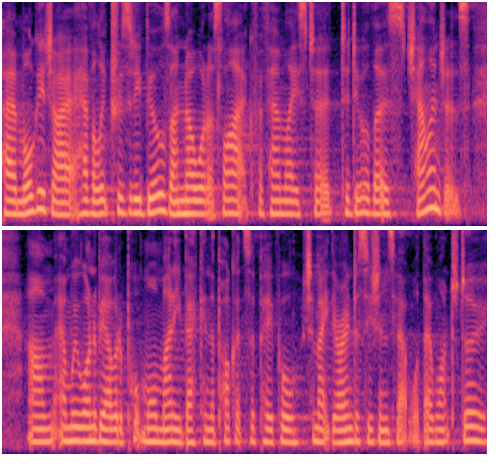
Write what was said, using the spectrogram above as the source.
pay a mortgage, I have electricity bills, I know what it's like for families to, to deal with those challenges. Um, and we want to be able to put more money back in the pockets of people to make their own decisions about what they want to do.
